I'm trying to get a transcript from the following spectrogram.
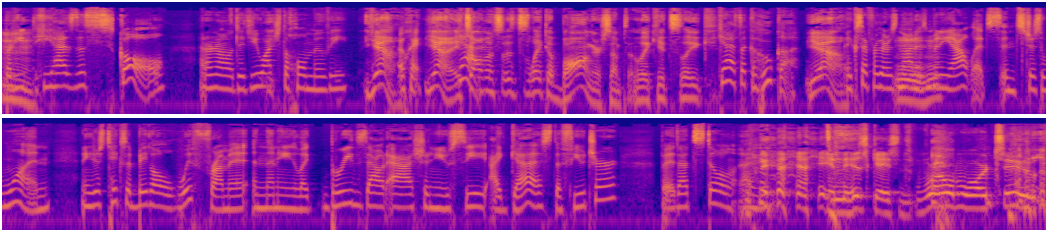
But he mm-hmm. he has this skull. I don't know. Did you watch the whole movie? Yeah. Okay. Yeah. It's Yeah. almost it's like a bong or something. Like it's like Yeah, it's like a hookah. yeah. Except for there's not as mm-hmm. many outlets. And it's just one. And he just takes a big old whiff from it and then he like breathes out ash and you see, I guess, the future. But that's still I mean, in his case, it's World War II.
